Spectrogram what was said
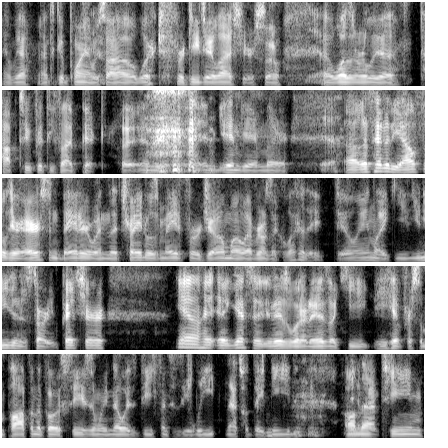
yeah, yeah, that's a good point. We saw it worked for DJ last year, so yeah. it wasn't really a top 255 pick uh, in the in, in, game there. Yeah. Uh, let's head to the outfield here. Harrison Bader, when the trade was made for Jomo, everyone's like, "What are they doing? Like, you, you needed a starting pitcher." yeah, I guess it is what it is. Like he he hit for some pop in the postseason. We know his defense is elite. That's what they need mm-hmm. on yeah. that team.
